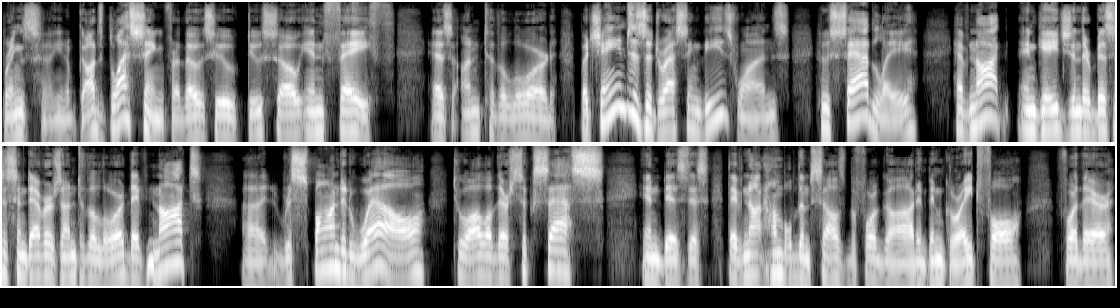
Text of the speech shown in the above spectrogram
brings you know God's blessing for those who do so in faith as unto the Lord. But James is addressing these ones who sadly have not engaged in their business endeavors unto the Lord. They've not uh, responded well to all of their success in business. They've not humbled themselves before God and been grateful for their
